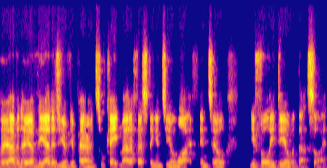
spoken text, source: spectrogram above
who haven't who have the energy of your parents will keep manifesting into your life until you fully deal with that side.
